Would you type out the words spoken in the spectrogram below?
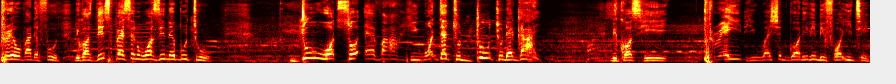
Pray over the food because this person wasn't able to do whatsoever he wanted to do to the guy because he prayed, he worshiped God even before eating,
